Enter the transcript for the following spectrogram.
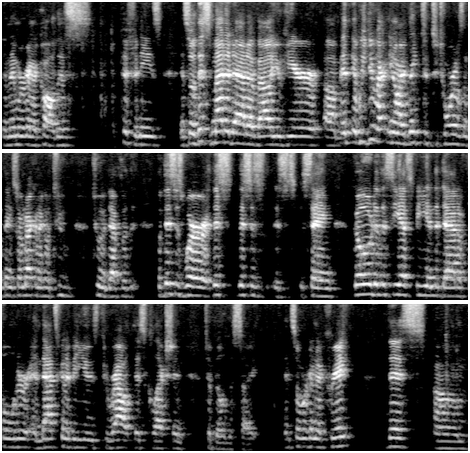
and then we're going to call this epiphanies. And so this metadata value here, um, and, and we do, have- you know, I linked to tutorials and things, so I'm not going to go too too in depth it. But this is where this this is is saying go to the CSV in the data folder, and that's going to be used throughout this collection to build the site. And so we're going to create this. Um,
